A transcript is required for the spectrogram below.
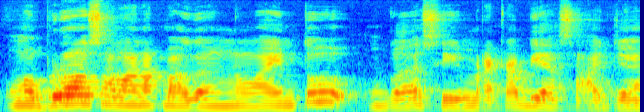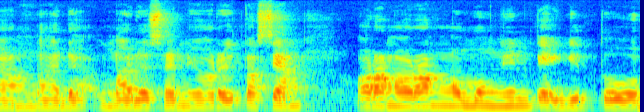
ngobrol sama anak magang yang lain tuh enggak sih mereka biasa aja nggak ada nggak ada senioritas yang orang-orang ngomongin kayak gitu.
